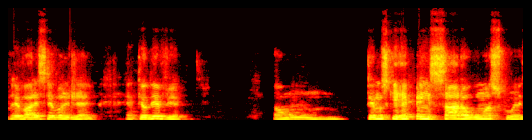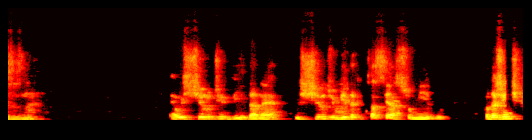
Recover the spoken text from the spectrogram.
levar esse evangelho. É teu dever. Então, temos que repensar algumas coisas, né? É o estilo de vida, né? O estilo de vida que precisa ser assumido. Quando a gente.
